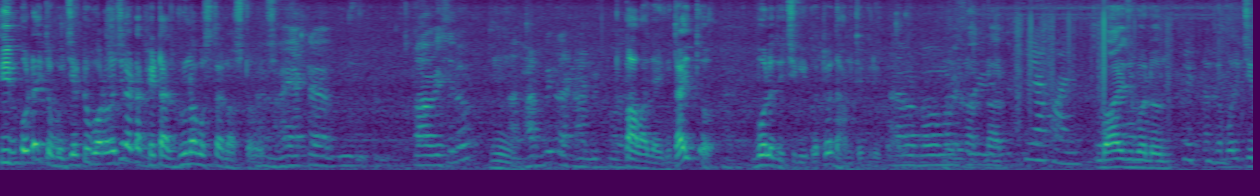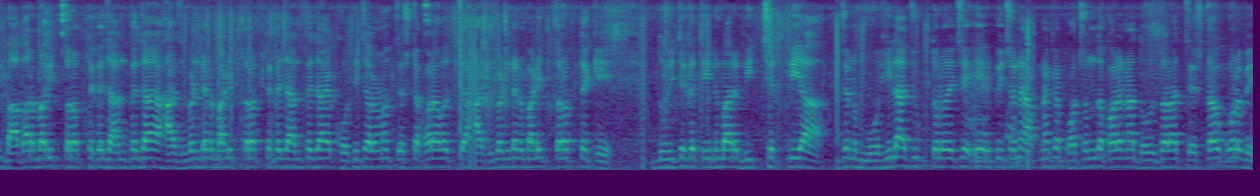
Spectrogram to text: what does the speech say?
তিন ওটাই তো বলছি একটু বড় হয়েছিল একটা ফেটাস ভ্রূণ অবস্থায় নষ্ট হয়েছে ভাই একটা উম, পাওয়া যায়নি তাই তো? বলে দিচ্ছি কি করতে হবে? ধাম থেকে আপনার বয়স বলুন। বলছি বাবার বাড়ির তরফ থেকে জানতে যায় হাজব্যান্ডের বাড়ির তরফ থেকে জানতে যায় ক্ষতি চালানোর চেষ্টা করা হচ্ছে। হাজব্যান্ডের বাড়ির তরফ থেকে দুই থেকে তিনবার বিচ্ছেদ ক্রিয়া। একজন মহিলা যুক্ত রয়েছে এর পিছনে আপনাকে পছন্দ করে না দোষ ধরার চেষ্টাও করবে।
